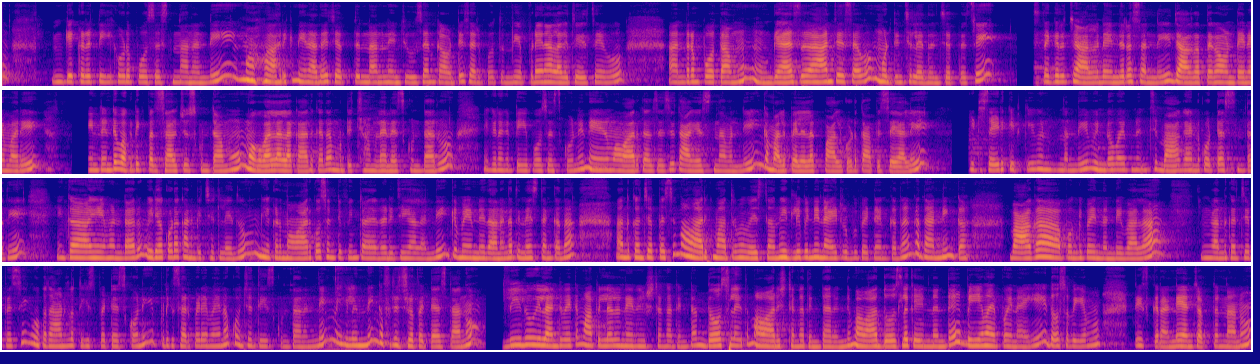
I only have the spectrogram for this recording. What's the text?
ఇంకెక్కడ టీ కూడా పోసేస్తున్నానండి. మా వారికి నేను అదే చెప్తున్నాను. నేను చూశాను కాబట్టి సరిపోతుంది. ఎప్పుడైనా అలాగ చేసేవు. అందరం పోతాము. గ్యాస్ ఆన్ చేసావు ముట్టించలేదని చెప్పేసి. గ్యాస్ దగ్గర చాలా డేంజరస్ అండి. జాగ్రత్తగా ఉంటేనే మరి. ఏంటంటే ఒకటికి పదిసార్లు చూసుకుంటాము. మగవాళ్ళు అలా కాదు కదా ముట్టించాములు అనేసుకుంటారు. ఇక్కడ టీ పోసేసుకొని నేను మా వారు కలిసేసి తాగేస్తున్నామండి. ఇంకా మళ్ళీ పిల్లలకు పాలు కూడా తాపేసేయాలి. ఇటు సైడ్ కిటికీ ఉంటుందండి. విండో వైపు నుంచి బాగా ఎండ కొట్టేస్తుంటుంది. ఇంకా ఏమంటారు? వీడియో కూడా కనిపించట్లేదు. ఇక్కడ మా వారి కోసం టిఫిన్ రెడీ చేయాలండి. ఇంకా మేము నిదానంగా తినేస్తాం కదా. అందుకని చెప్పేసి మా వారికి మాత్రమే వేస్తాను. ఇడ్లీ పిండి నైట్ రుబ్బి పెట్టాను కదా. ఇంకా దాన్ని ఇంకా బాగా పొంగిపోయిందండి ఇవాళ. అందుకని చెప్పేసి ఒక దాంట్లో తీసి పెట్టేసుకొని ఇప్పటికి సరిపడేమైనా కొంచెం తీసుకుంటానండి. మిగిలింది ఇంకా ఫ్రిడ్జ్లో పెట్టేస్తాను. ఇడ్లీలు ఇలాంటివి అయితే మా పిల్లలు నేను ఇష్టంగా తింటాను దోశలు అయితే మా వారు ఇష్టంగా తింటారండి. మా వారు దోశలకు ఏంటంటే బియ్యం అయిపోయినాయి. దోశ బియ్యం తీసుకురండి అని చెప్తున్నాను.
